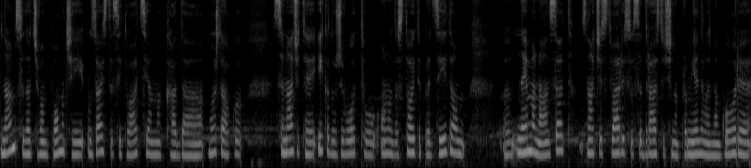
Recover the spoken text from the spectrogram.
nadam se da će vam pomoći u zaista situacijama kada možda ako se nađete ikad u životu ono da stojite pred zidom e, nema nazad, znači stvari su se drastično promijenile na gore,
